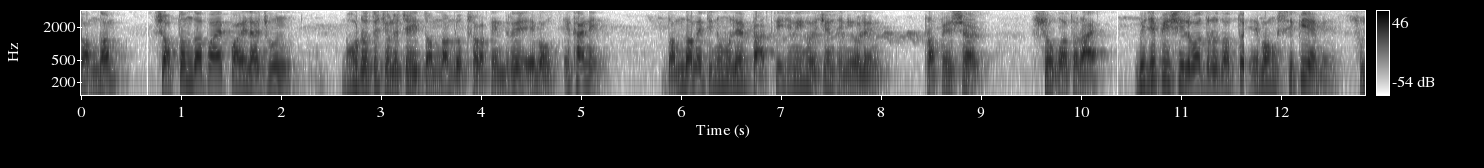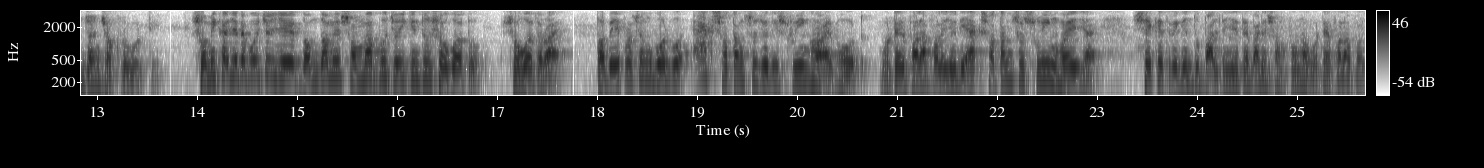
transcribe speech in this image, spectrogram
দমদম। সপ্তম দফায় পয়লা জুন ভোট হতে চলেছে এই দমদম লোকসভা কেন্দ্রে এবং এখানে দমদমে তৃণমূলের প্রার্থী যিনি হয়েছেন তিনি হলেন প্রফেসর সৌগত রায়, বিজেপি শিলভদ্র দত্ত এবং সিপিএমের সুজন চক্রবর্তী। সমীক্ষা যেটা বলছে যে দমদমের সম্ভাব্য জয়ী কিন্তু সৌগত সৌগত রায়। তবে এ প্রসঙ্গে বলব, এক শতাংশ যদি সুইং হয় ভোট, ভোটের ফলাফলে যদি এক শতাংশ সুইং হয়ে যায়, সেক্ষেত্রে কিন্তু পাল্টে যেতে পারে সম্পূর্ণ ভোটের ফলাফল।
